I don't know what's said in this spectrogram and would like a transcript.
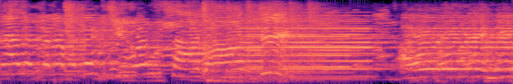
राहिलं त्याला म्हणतात जीवन नहीं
